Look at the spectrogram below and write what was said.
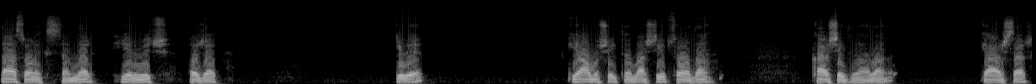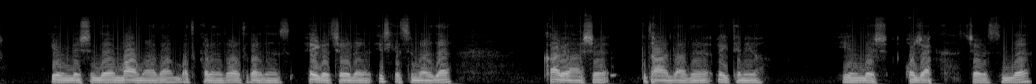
Daha sonraki sistemler 23 Ocak gibi yağmur şeklinde başlayıp sonradan kar şeklinde alan yağışlar 25'inde Marmara'da, Batı Karadeniz, Orta Karadeniz, Ege çevrelerinin iç kesimlerde kar yağışı bu tarihlerde bekleniyor. 25 Ocak çevresinde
